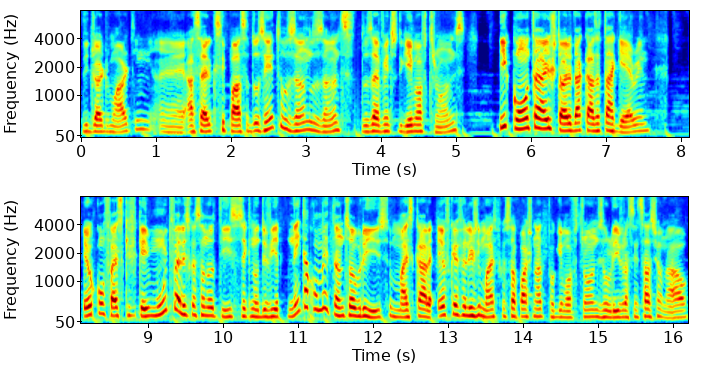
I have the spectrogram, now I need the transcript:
de George Martin, é, a série que se passa 200 anos antes dos eventos de Game of Thrones e conta a história da casa Targaryen. Eu confesso que fiquei muito feliz com essa notícia, sei que não devia nem estar tá comentando sobre isso, mas cara, eu fiquei feliz demais porque eu sou apaixonado por Game of Thrones, o livro é sensacional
